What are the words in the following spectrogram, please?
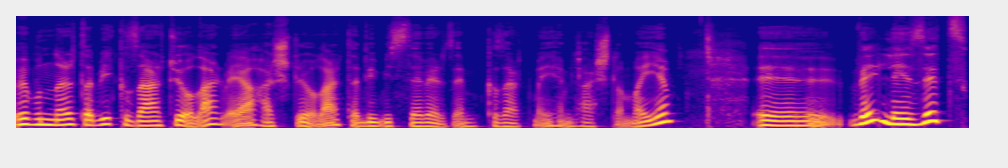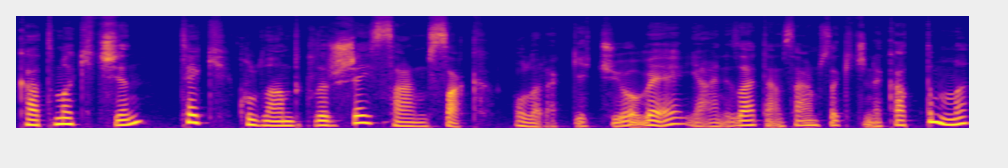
ve bunları tabii kızartıyorlar veya haşlıyorlar. Tabii biz severiz hem kızartmayı hem de haşlamayı. E, ve lezzet katmak için tek kullandıkları şey sarımsak olarak geçiyor ve yani zaten sarımsak içine kattım mı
